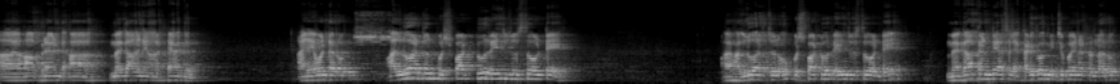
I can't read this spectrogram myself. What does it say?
ఆ బ్రాండ్ ఆ మెగా అనే ఆ ట్యాగ్ ఆయన ఏమంటారు? అల్లు అర్జున్ పుష్ప టూ రేంజ్ చూస్తూ ఉంటే ఆ అల్లు అర్జున్ పుష్ప టూ రేంజ్ చూస్తూ ఉంటే మెగా కంటే అసలు ఎక్కడికో మించిపోయినట్టున్నారు.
